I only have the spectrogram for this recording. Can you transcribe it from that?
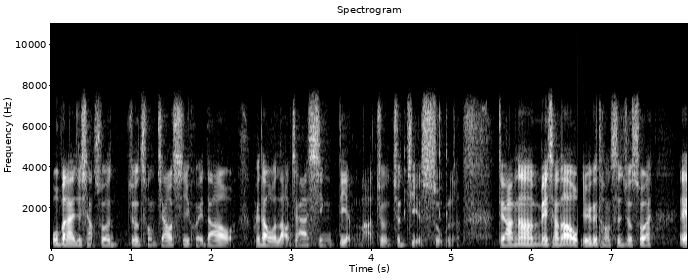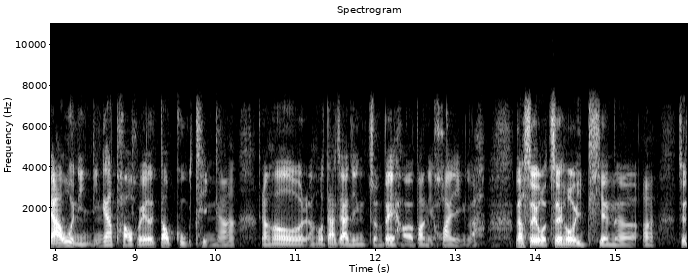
我本来就想说就从礁溪回到回到我老家新店嘛，就就结束了。对啊，那没想到有一个同事就说。哎呀，问你，你应该跑回来到古亭啊，然后，然后大家已经准备好要帮你欢迎了。那所以我最后一天呢，啊，就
